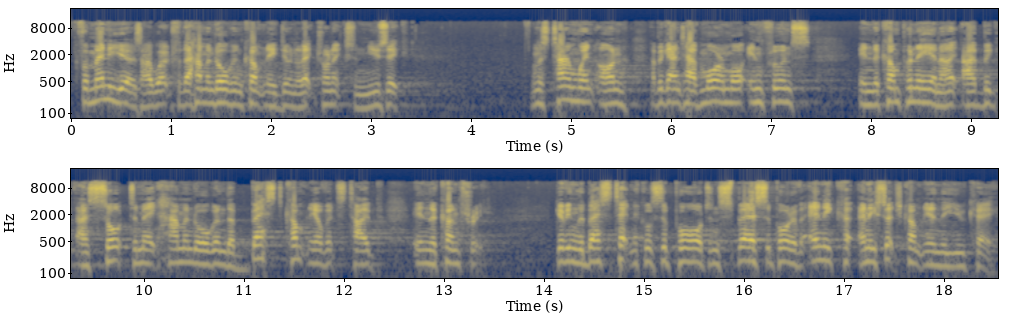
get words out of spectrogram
For many years, I worked for the Hammond Organ Company doing electronics and music. And as time went on, I began to have more and more influence in the company, and I, I, be, I, sought to make Hammond Organ the best company of its type in the country, giving the best technical support and spare support of any, any such company in the UK.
